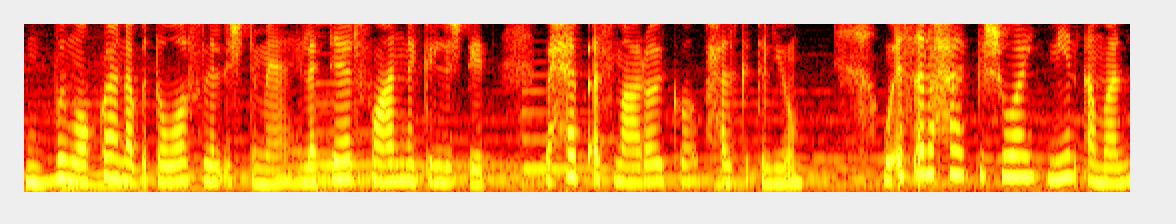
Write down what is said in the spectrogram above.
بموقعنا بالتواصل الاجتماعي لتعرفوا عنا كل جديد. بحب أسمع رأيكم بحلقة اليوم. واسألوا حالك شوي مين أمل؟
